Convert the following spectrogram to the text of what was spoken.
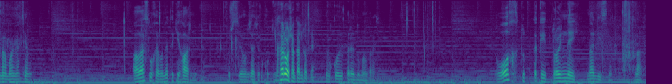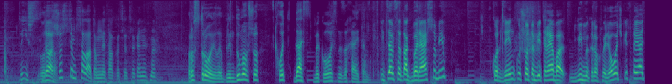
Нормальна тема. Але слухай, вони такі гарні. Хочеться його взяти руку. Хороша картопля. Рукою передумав брати. Ох, тут такий тройний налісник. На. Ти їж з Да, що ж з цим салатом не так оце? Це, звісно. Розстроїли, блін. Думав, що хоч десь ми когось не захейтимо. І це все так береш собі в корзинку, що тобі треба, дві мікрохвильовочки стоять,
